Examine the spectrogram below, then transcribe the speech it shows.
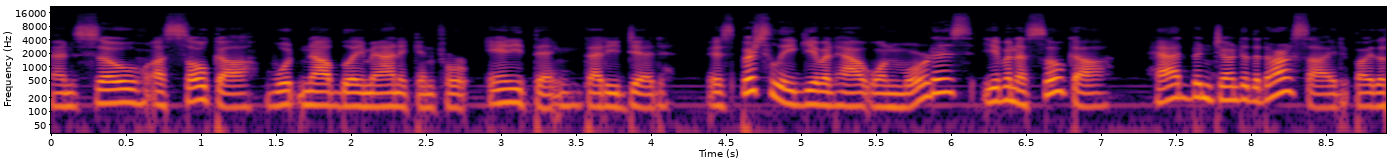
And so Ahsoka would not blame Anakin for anything that he did, especially given how on Mortis, even Ahsoka had been turned to the dark side by the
